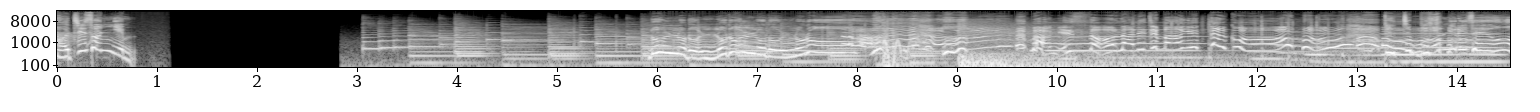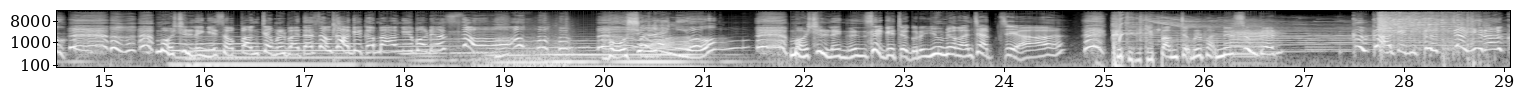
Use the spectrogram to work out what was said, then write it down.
거지 손님. 롤로롤로롤로롤로로. 망했어. 난 이제 망했다고. 대체 무슨 일이세요? 머실랭에서 빵점을 받아서 가게가 망해버렸어. 머슐랭이요? 머실랭은 세계적으로 유명한 잡지야. 그들에게 빵점을 받는 순간 그 가게는 끝장이라고.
